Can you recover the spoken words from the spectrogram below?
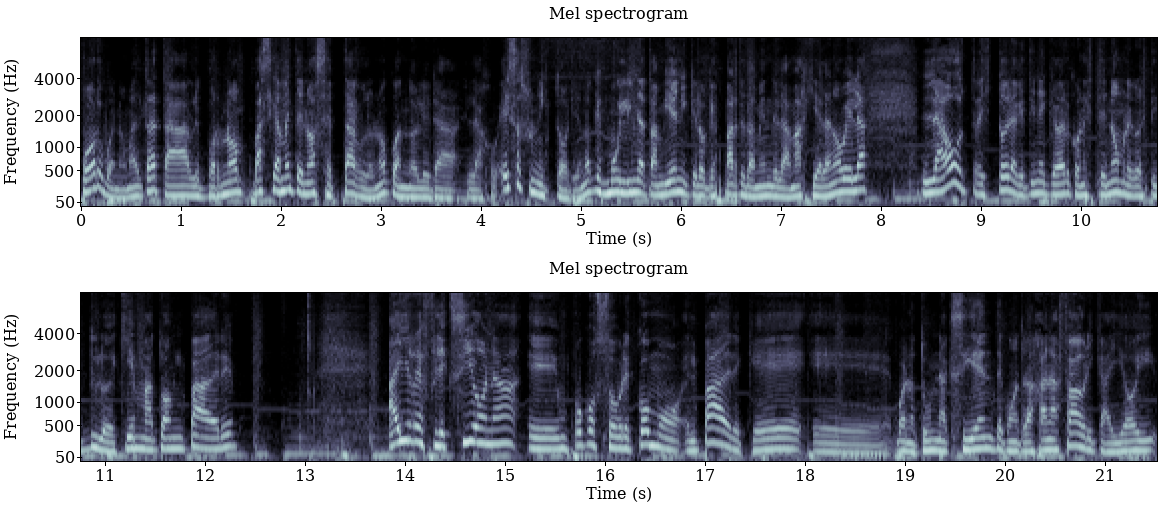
por, bueno, maltratarlo y por no, básicamente no aceptarlo, ¿no? Cuando él era, era joven. Esa es una historia, ¿no? Que es muy linda también y creo que es parte también de la magia de la novela. La otra historia que tiene que ver con este nombre, con este título de ¿Quién mató a mi padre? Ahí reflexiona eh, un poco sobre cómo el padre, que eh, bueno, tuvo un accidente cuando trabajaba en la fábrica y hoy,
